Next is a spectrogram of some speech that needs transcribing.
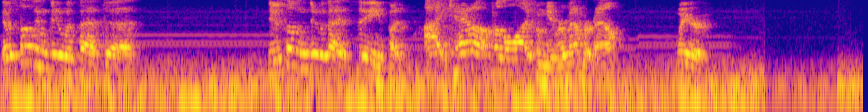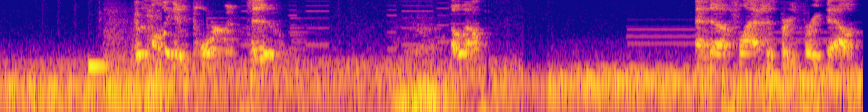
It was something to do with that. Uh, it was something to do with that scene, but I cannot for the life of me remember now. Weird. It was something important too. Oh well. And uh, Flash is pretty freaked out.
